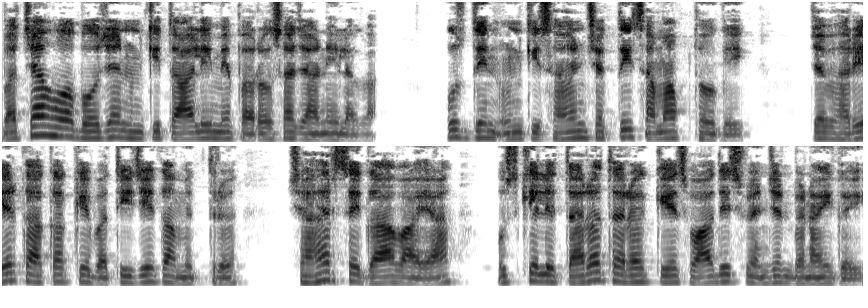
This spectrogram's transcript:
बचा हुआ भोजन उनकी थाली में परोसा जाने लगा। उस दिन उनकी सहन शक्ति समाप्त हो गई। जब हरियर काका के भतीजे का मित्र शहर से गाँव आया, उसके लिए तरह तरह के स्वादिष्ट व्यंजन बनाई गई।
